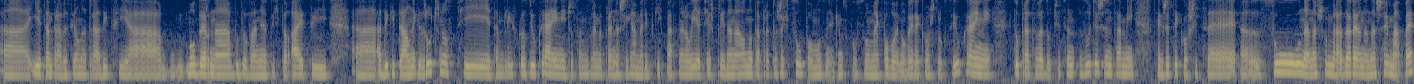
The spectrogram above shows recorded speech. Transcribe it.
a je tam práve silná tradícia moderná budovania týchto IT a digitálnych zručností, je tam blízkosť Ukrajiny, čo samozrejme pre našich amerických partnerov je tiež pridaná hodnota, pretože chcú pomôcť nejakým spôsobom aj po vojnovej rekonštrukcii Ukrajiny, chcú pracovať s s utečencami. Takže tie Košice e, sú na našom radare a na našej mape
